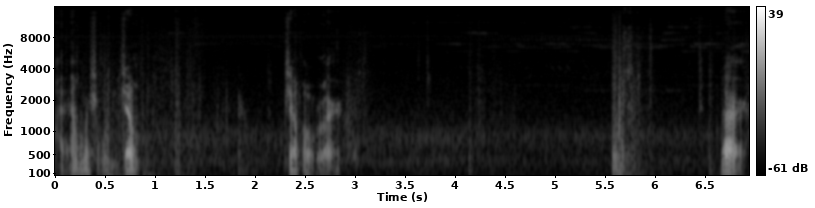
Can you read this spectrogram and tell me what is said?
Okay, how much will jump jump over there? There.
